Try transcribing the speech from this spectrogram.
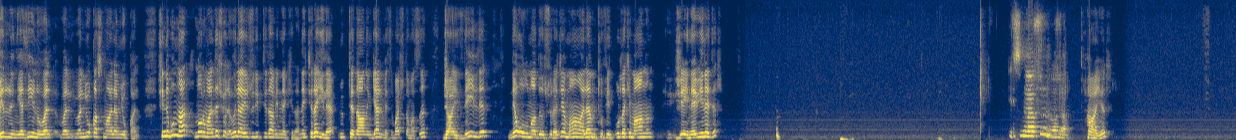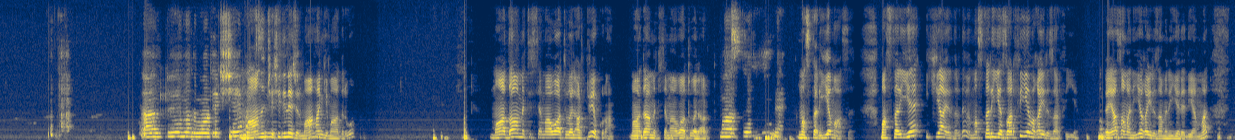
birrin yezinu vel, vel, vel yukas ma lem yukal. Şimdi bunlar normalde şöyle ve la yüzül iptida bin nekira. Nekire ile müptedanın gelmesi, başlaması caiz değildir. Ne olmadığı sürece ma lem tufit. Buradaki ma'nın şey nevi nedir? ismi yazsın mı hocam? Hayır. Ben duyamadım oradaki ama Ma'nın çeşidi nedir? Ma hangi ma'dır bu? Ma dametis semavati vel ard diyor ya Kur'an. Ma dametis semavati vel ard. Master değil mi? Mastariye ma'sı. Mastariye ikiye ayrılır değil mi? Mastariye zarfiye ve gayri zarfiye. Veya zamaniye gayri zamaniye de diyen var.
